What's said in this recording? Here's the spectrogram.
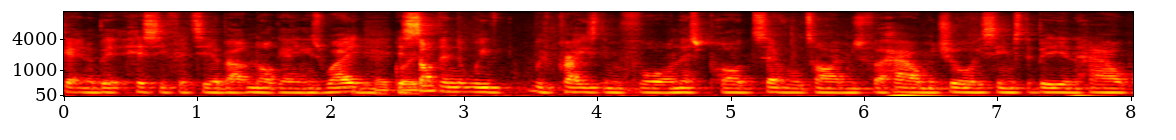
getting a bit hissy fitty about not getting his way. Yeah, it's something that we've we've praised him for on this pod several times for how mature he seems to be and how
